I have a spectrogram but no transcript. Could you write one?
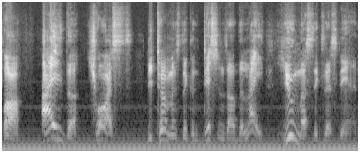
For either choice determines the conditions of the life you must exist in.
